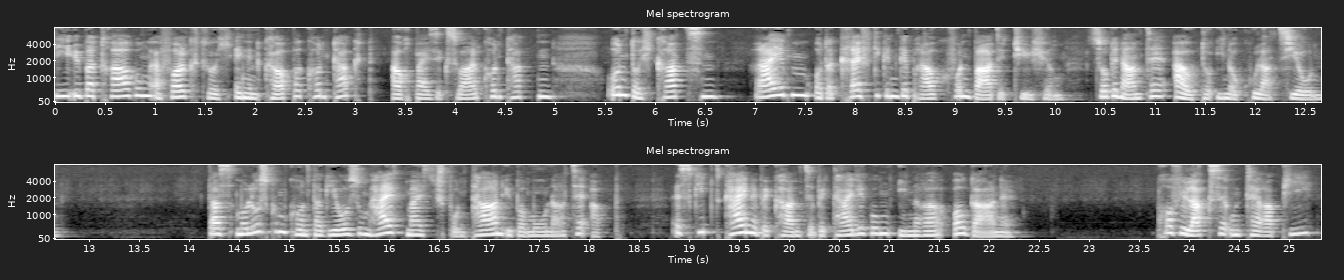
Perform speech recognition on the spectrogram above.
Die Übertragung erfolgt durch engen Körperkontakt, auch bei Sexualkontakten, und durch Kratzen, Reiben oder kräftigen Gebrauch von Badetüchern, sogenannte Autoinokulation. Das Molluscum contagiosum heilt meist spontan über Monate ab. Es gibt keine bekannte Beteiligung innerer Organe. Prophylaxe und Therapie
